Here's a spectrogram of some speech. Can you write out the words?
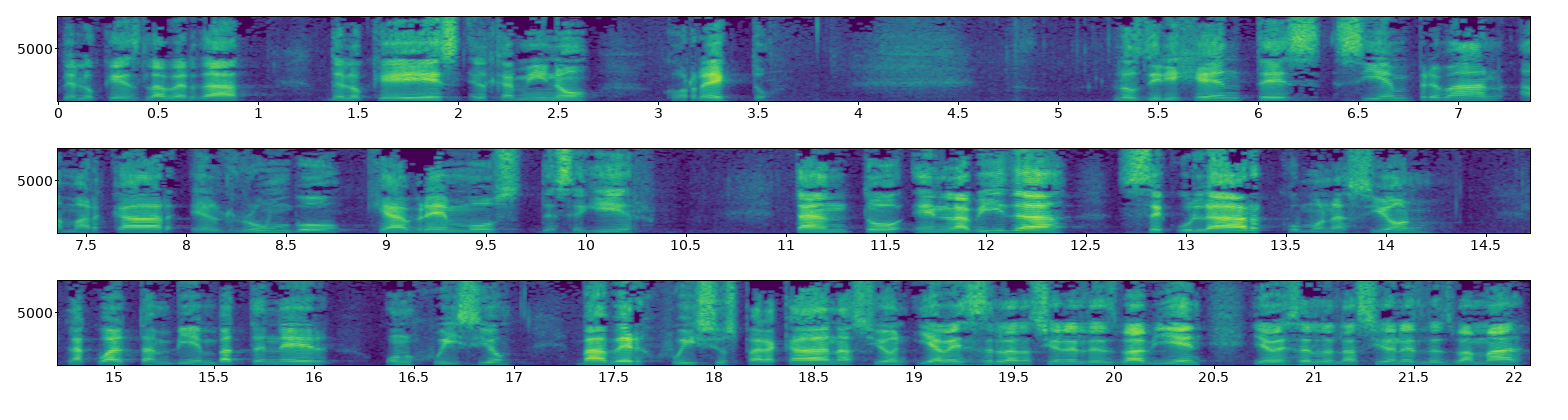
de lo que es la verdad, de lo que es el camino correcto. Los dirigentes siempre van a marcar el rumbo que habremos de seguir tanto en la vida secular como nación, la cual también va a tener un juicio, va a haber juicios para cada nación y a veces las naciones les va bien y a veces las naciones les va mal.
